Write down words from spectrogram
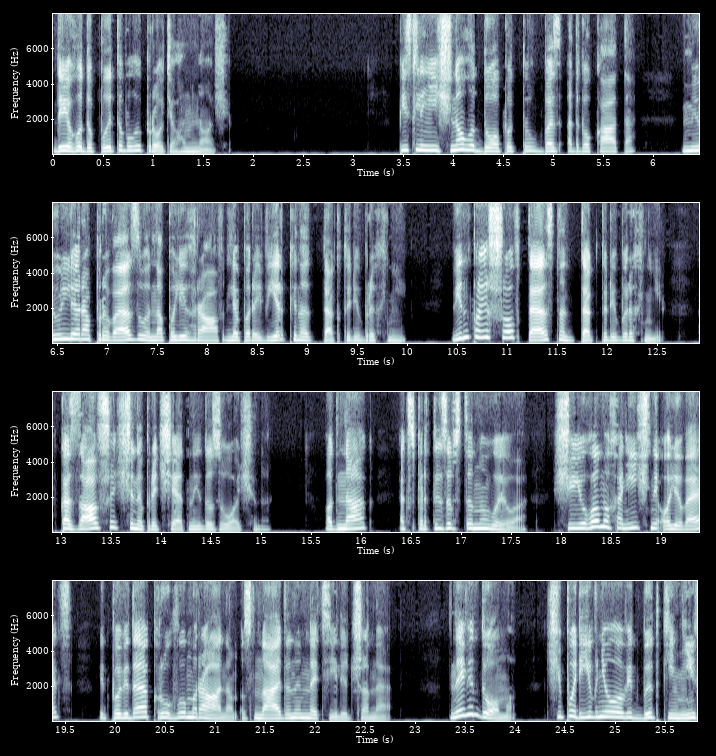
де його допитували протягом ночі. Після нічного допиту без адвоката Мюллера привезли на поліграф для перевірки на детекторі брехні. Він пройшов тест на детекторі брехні, вказавши, що не причетний до злочину. Однак експертиза встановила, що його механічний олівець відповідає круглим ранам, знайденим на тілі Джанет. Невідомо, чи порівнювало відбитки ніг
